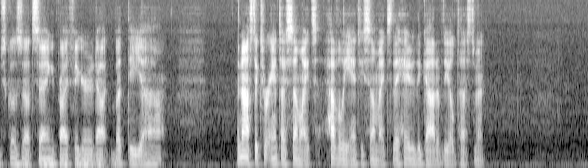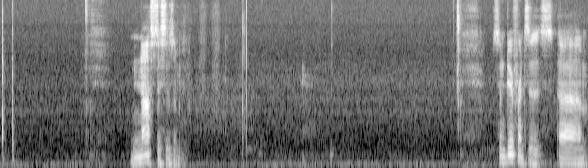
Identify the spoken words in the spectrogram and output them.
just goes without saying. You probably figured it out, but the uh, the Gnostics were anti-Semites, heavily anti-Semites. They hated the God of the Old Testament. Gnosticism. Some differences. Um,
